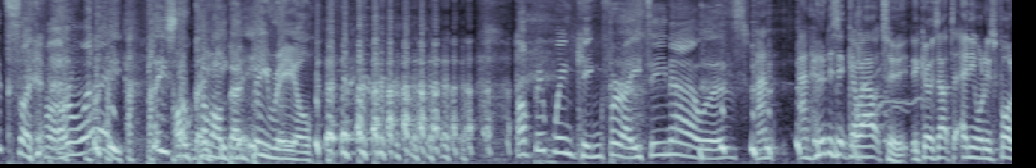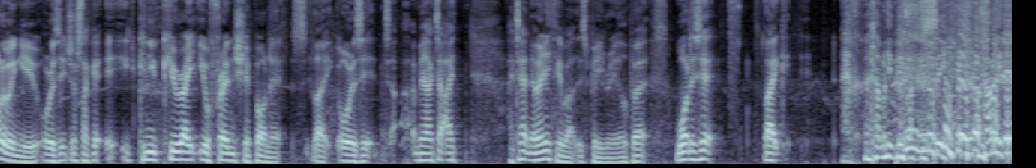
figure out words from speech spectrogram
It's so far away. Please oh, stop. Oh, come on, Ben, be real. I've been winking for 18 hours. And and who does it go out to? It goes out to anyone who's following you, or is it just like a, can you curate your friendship on it? Like, or is it? I mean, I, don't- I, I don't know anything about this Be Real, but what is it like? How many people have to see? How many?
